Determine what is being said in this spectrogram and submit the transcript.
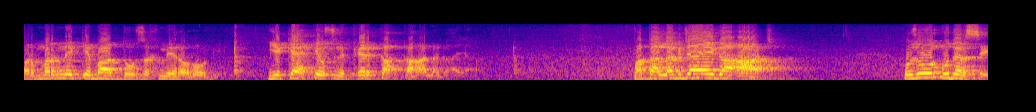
और मरने के बाद दो जख्मे रहोगे। ये कह के उसने फिर कहा कहा लगाया। पता लग जाएगा आज, हुजूर उधर से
